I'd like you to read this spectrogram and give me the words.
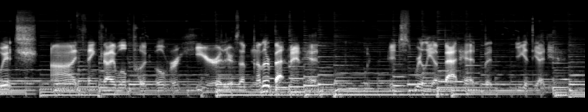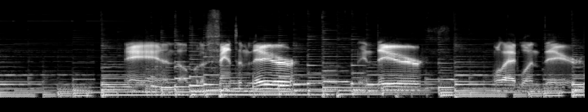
which I think I will put over here. There's another Batman head. It's really a bat head, but you get the idea. And I'll put a phantom there, and there. We'll add one there.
